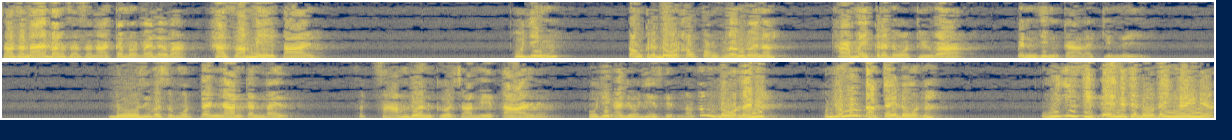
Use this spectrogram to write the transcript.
ศาสนาบางศาสนากำหนดไว้เลยว่า ถ้าสามีตาย ผู้หญิงต้องกระโดดเข้ากองเพลิงด้วยนะ ถ้าไม่กระโดดถือว่าเป็นหญิงกาและกินนีดูสิว่าสมมติแต่งงานกันได้สักสามเดือนเกิดสามีตายเนี่ยผู้หญิงอายุยี่สิบเราต้องโดดเลยนะคุณโยมต้องตัดใจโดดนะโอ้ยยี่สิบเองจะโดดได้ไงเนี่ย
